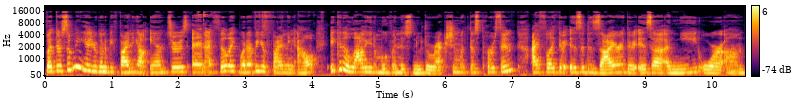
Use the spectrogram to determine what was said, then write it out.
But there's something here you're going to be finding out answers. And I feel like whatever you're finding out, it could allow you to move in this new direction with this person. I feel like there is a desire, there is a, a need or um,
